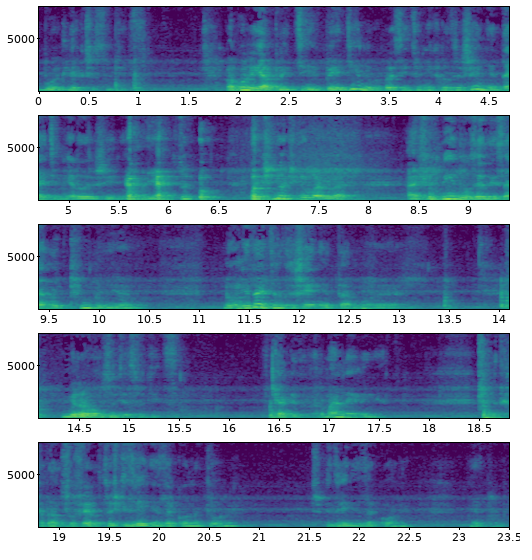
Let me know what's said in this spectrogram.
будет легче судиться. Могу ли я прийти в Бейдин и попросить у них разрешения? Дайте мне разрешение. Я очень-очень уважаю. А Фемиду за этой самой тьфу на нее. Ну, не дайте разрешения там э, в мировом суде судиться. Как это, нормально или нет? Это Хатан Суфер. С точки зрения закона Торы, с точки зрения закона, нет проблем.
